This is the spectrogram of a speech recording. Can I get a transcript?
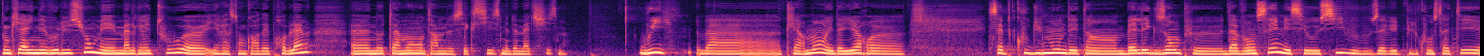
Donc il y a une évolution, mais malgré tout, euh, il reste encore des problèmes, euh, notamment en termes de sexisme et de machisme. Oui, bah clairement. Et d'ailleurs, euh, cette Coupe du Monde est un bel exemple d'avancée, mais c'est aussi, vous avez pu le constater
